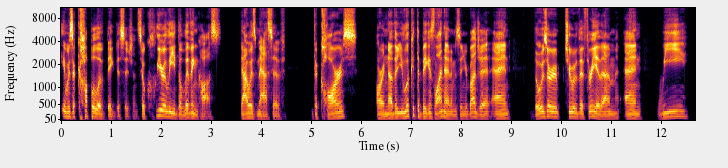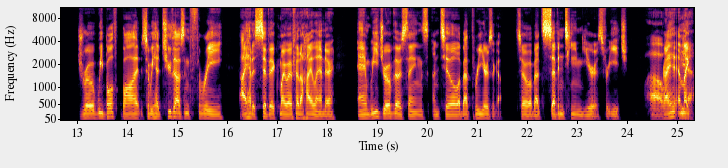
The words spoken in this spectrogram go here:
it was a couple of big decisions. So clearly, the living costs that was massive. The cars are another. You look at the biggest line items in your budget, and those are two of the three of them. And we drove. We both bought. So we had 2003 I had a Civic, my wife had a Highlander, and we drove those things until about three years ago. So about 17 years for each. Wow. Right. And yeah. like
